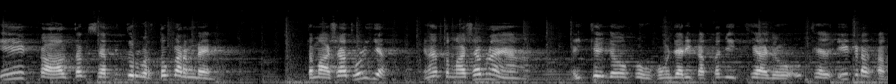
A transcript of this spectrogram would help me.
ਇਹ ਕਾਲ ਤੱਕ ਸਾਹਿਬ ਦੀ ਦੁਰਵਰਤੋਂ ਕਰਨ ਰਹੇ ਨੇ। ਤਮਾਸ਼ਾ ਥੋੜੀ ਆ। ਇਹਨਾਂ ਤਮਾਸ਼ਾ ਬਣਾਇਆ। ਇੱਥੇ ਜਦੋਂ ਹੁਕਮ ਜਾਰੀ ਕਰਤਾ ਜੀ ਇੱਥੇ ਆ ਜਾਓ, ਉੱਥੇ ਆ ਇਹ ਕਿਹੜਾ ਕੰਮ?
